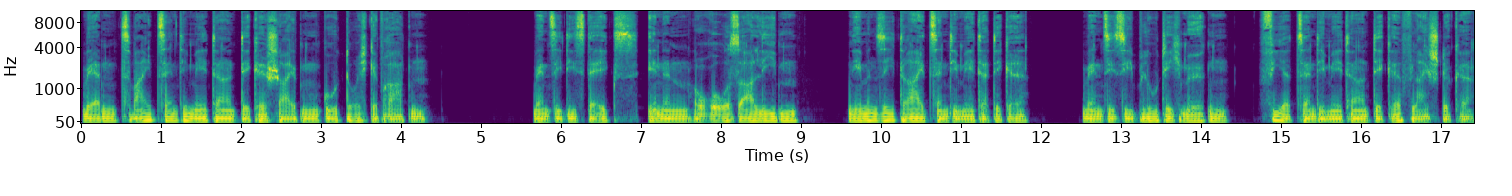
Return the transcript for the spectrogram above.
werden zwei Zentimeter dicke Scheiben gut durchgebraten. Wenn Sie die Steaks innen rosa lieben, nehmen Sie drei Zentimeter dicke. Wenn Sie sie blutig mögen, vier Zentimeter dicke Fleischstücke.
